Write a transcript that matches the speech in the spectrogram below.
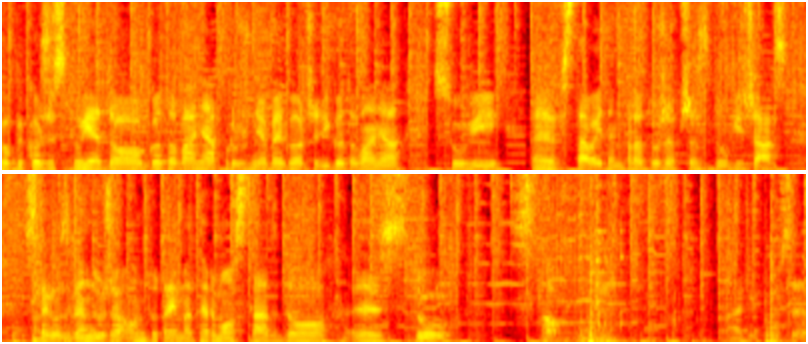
go wykorzystuję do gotowania próżniowego, czyli gotowania vide y, w stałej temperaturze przez długi czas. Z tego względu, że on tutaj ma termostat do y, 100 stopni. A jak tu sobie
